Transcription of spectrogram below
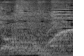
show.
